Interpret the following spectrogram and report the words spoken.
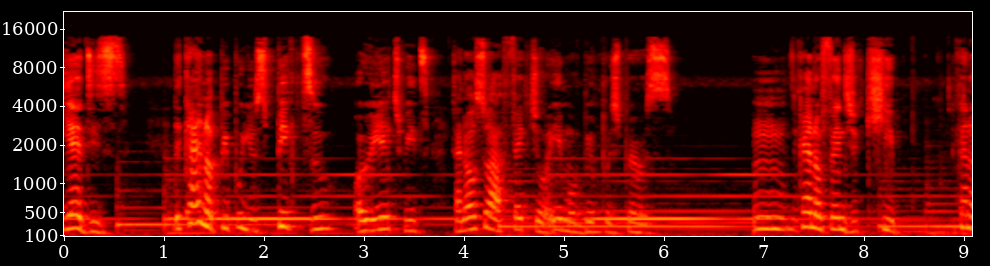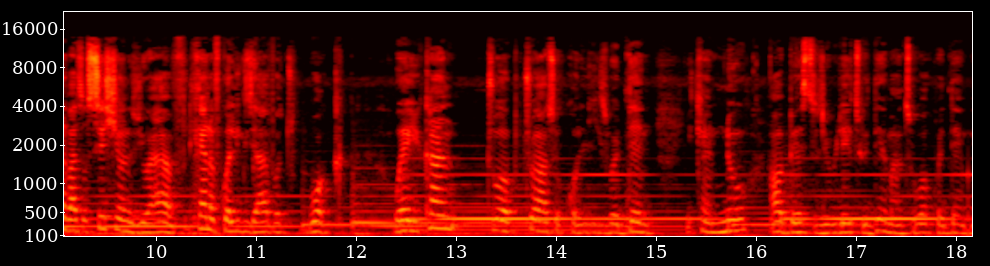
Hear this the kind of people you speak to or relate with can also affect your aim of being prosperous. Mm, the kind of friends you keep, the kind of associations you have, the kind of colleagues you have at work, where you can't throw up throw out your colleagues, but then you can know how best to relate with them and to work with them.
